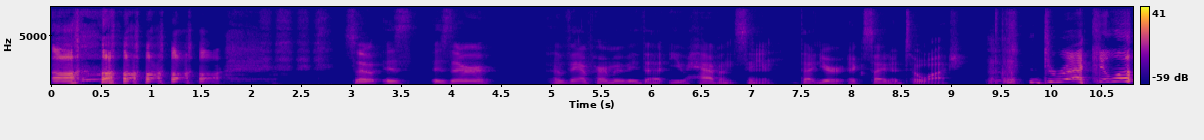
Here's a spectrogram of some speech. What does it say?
oh So is is there a vampire movie that you haven't seen that you're excited to watch? Dracula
